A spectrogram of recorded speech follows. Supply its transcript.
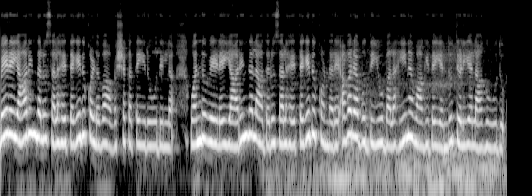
ಬೇರೆ ಯಾರಿಂದಲೂ ಸಲಹೆ ತೆಗೆದುಕೊಳ್ಳುವ ಅವಶ್ಯಕತೆ ಇರುವುದಿಲ್ಲ. ಒಂದು ವೇಳೆ ಯಾರಿಂದಲಾದರೂ ಸಲಹೆ ತೆಗೆದುಕೊಂಡರೆ ಅವರ ಬುದ್ಧಿಯು ಬಲಹೀನವಾಗಿದೆ ಎಂದು ತಿಳಿಯಲಾಗುವುದು.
